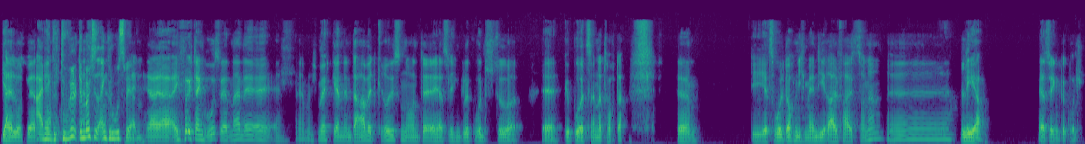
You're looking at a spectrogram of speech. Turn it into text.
Ja, äh, loswerden. Einen, du, will, du, möchtest ein Gruß werden. Ja, ja, ich möchte ein Gruß werden. Nein, äh, äh, ich möchte gerne den David grüßen und äh, herzlichen Glückwunsch zur äh, Geburt seiner Tochter. Ähm, die jetzt wohl doch nicht Mandy Ralf heißt, sondern äh, Lea. Herzlichen Glückwunsch.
